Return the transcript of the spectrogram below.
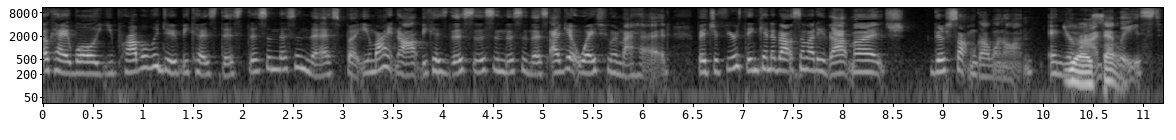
okay, well you probably do because this, this, and this, and this, but you might not because this, this, and this, and this. I get way too in my head. Bitch, if you're thinking about somebody that much, there's something going on in your Yeah, mind at least.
